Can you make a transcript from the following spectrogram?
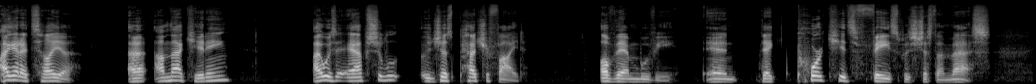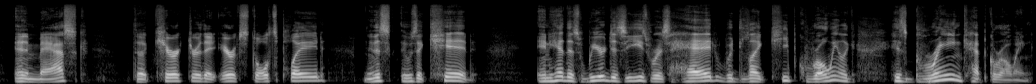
I gotta tell you, I'm not kidding. I was absolutely just petrified of that movie, and that poor kid's face was just a mess. In Mask, the character that Eric Stoltz played, and this it was a kid, and he had this weird disease where his head would like keep growing, like his brain kept growing,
